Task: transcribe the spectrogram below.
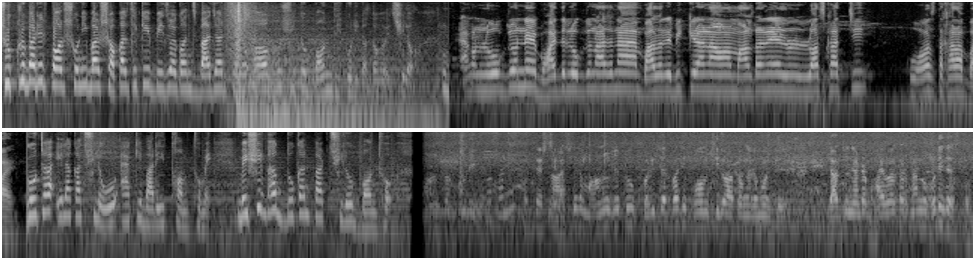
শুক্রবারের পর শনিবার সকাল থেকে বিজয়গঞ্জ বাজার যেন অঘোষিত বন্ধে পরিণত হয়েছিল। এখন লোকজন নেই ভয়তে লোকজন আসে না বাজারে বিক্রি হয় না আমার মালটা নিয়ে লস খাচ্ছি অবস্থা খারাপ ভাই। গোটা এলাকা ছিল একেবারেই থমথমে। বেশিরভাগ দোকানপাট ছিল বন্ধ। আজকের মানুষ একটু খরিদ্দার পাতি কম ছিল আতঙ্কের মধ্যে যার জন্য একটা ভয় ভয়কার কাণ্ড ঘটে গেছে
